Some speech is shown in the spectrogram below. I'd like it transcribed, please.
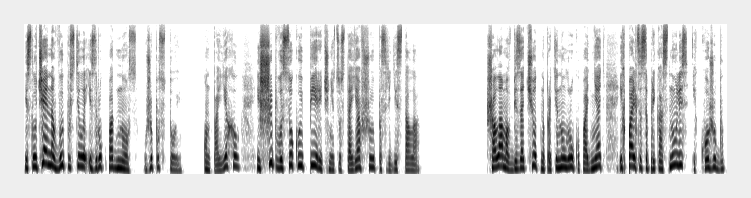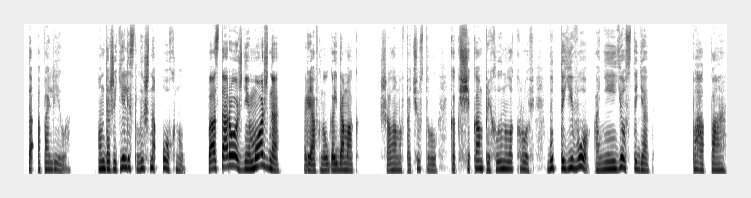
и случайно выпустила из рук поднос, уже пустой. Он поехал и сшиб высокую перечницу, стоявшую посреди стола. Шаламов безотчетно протянул руку поднять, их пальцы соприкоснулись, и кожу будто опалило. Он даже еле слышно охнул. «Поосторожнее, можно?» — рявкнул Гайдамак. Шаламов почувствовал, как к щекам прихлынула кровь, будто его, а не ее стыдят. «Папа!»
